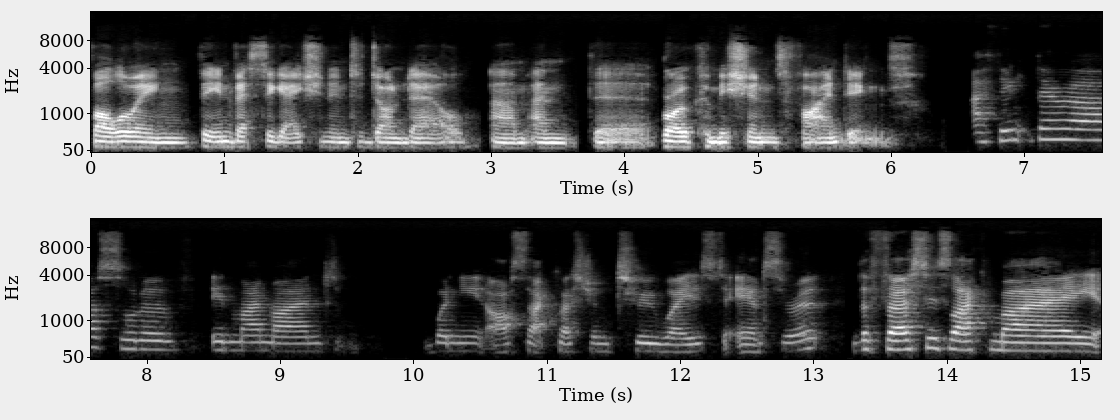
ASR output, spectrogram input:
following the investigation into Don Dale um, and the Royal Commission's findings? I think there are sort of, in my mind, when you ask that question two ways to answer it. The first is like my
